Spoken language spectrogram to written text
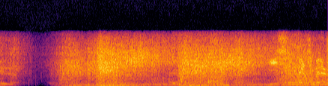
一瞬で決める。こ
